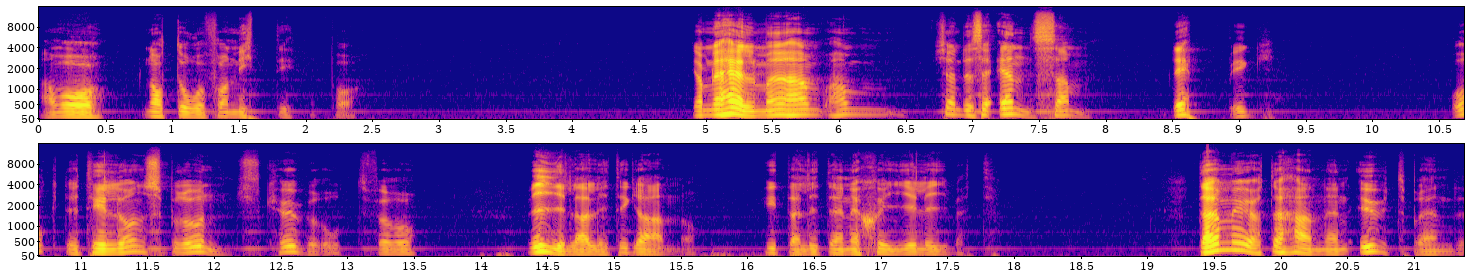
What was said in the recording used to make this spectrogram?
Han var något år från 90. Ett par. Gamle Helmer han, han kände sig ensam, deppig åkte till Lundsbrunns kurort för att vila lite grann och hitta lite energi i livet. Där möter han en utbränd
